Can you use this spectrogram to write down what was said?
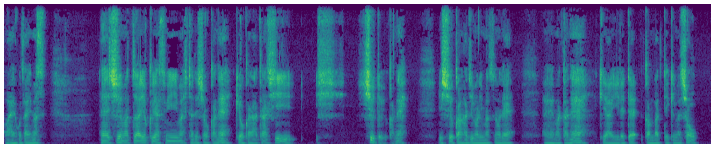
おはようございます。えー週末はよく休みましたでしょうかね。今日から新しい週というかね、1週間始まりますので、えーまたね、気合い入れて頑張っていきましょう。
